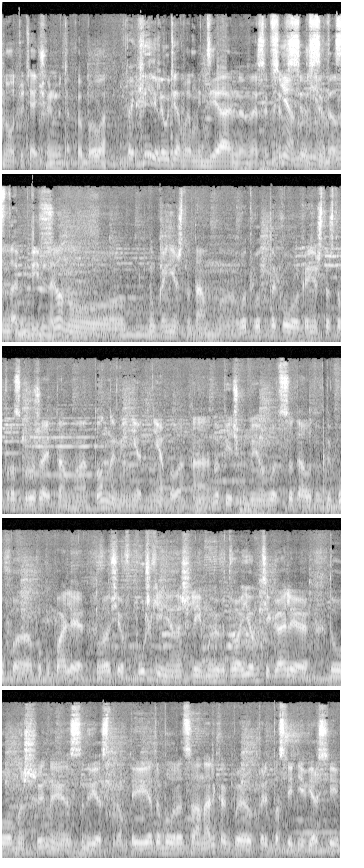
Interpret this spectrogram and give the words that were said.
Ну вот у тебя что-нибудь такое было? Такие- Или у тебя прям идеально, знаешь, все, Не, все ну, нет, всегда ну, стабильно. Все, ну, ну, конечно, там, э, вот, вот такого, конечно, чтобы разгружать там э, тоннами, нет, не было. А, ну, печку мы вот сюда, вот в Декуфа покупали, вообще в Пушкине нашли, мы вдвоем тягали до машины с инвестором. И это был рациональ, как бы, предпоследней версии,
